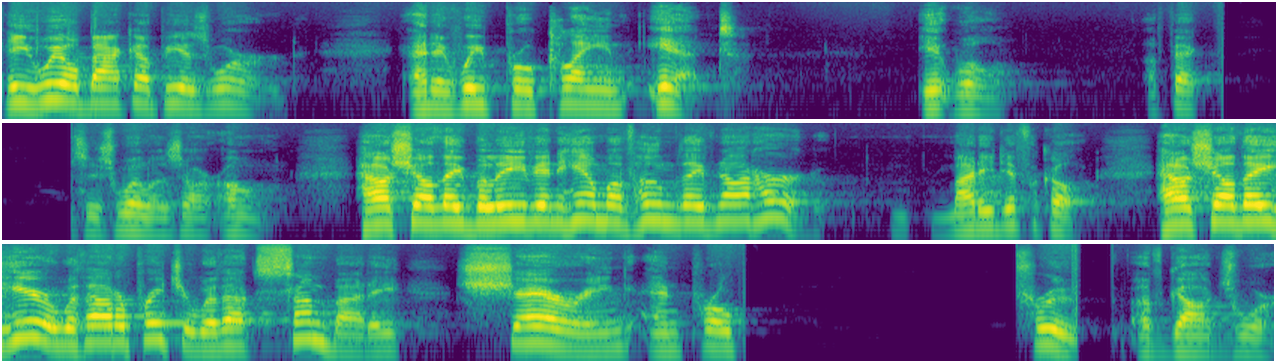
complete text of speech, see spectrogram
He will back up His Word. And if we proclaim it, it will affect as well as our own. How shall they believe in Him of whom they've not heard? Mighty difficult. How shall they hear without a preacher, without somebody sharing and proclaiming truth of God's Word?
